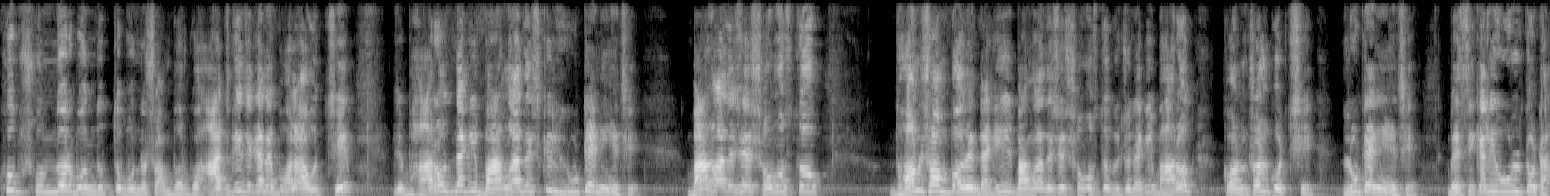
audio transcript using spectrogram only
খুব সুন্দর বন্ধুত্বপূর্ণ সম্পর্ক। আজকে যেখানে বলা হচ্ছে যে ভারত নাকি বাংলাদেশকে লুটে নিয়েছে, বাংলাদেশের সমস্ত ধন সম্পদের নাকি, বাংলাদেশের সমস্ত কিছু নাকি ভারত কন্ট্রোল করছে, লুটে নিয়েছে। বেসিক্যালি উল্টোটা।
